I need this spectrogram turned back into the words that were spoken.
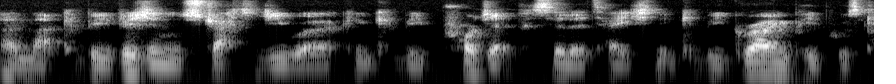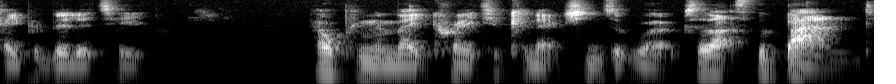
and that could be vision and strategy work, it could be project facilitation, it could be growing people's capability, helping them make creative connections at work. So that's the band,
